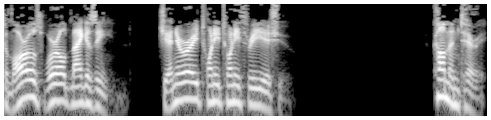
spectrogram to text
Tomorrow's World Magazine, January 2023 issue. Commentary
